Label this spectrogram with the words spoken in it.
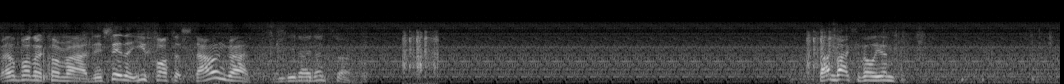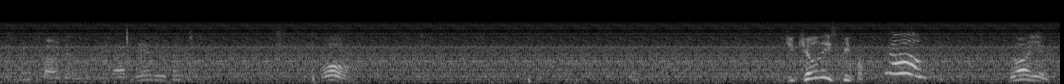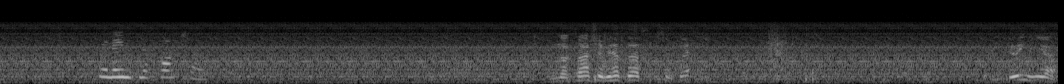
Well, brother comrade, they say that you fought at Stalingrad. Indeed I did, sir. Stand back, civilian. Sergeant, look at that there, do you think? Whoa. Did you kill these people? No! Who are you? My name's Natasha. Natasha, we have to ask you some questions. What are you doing here?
